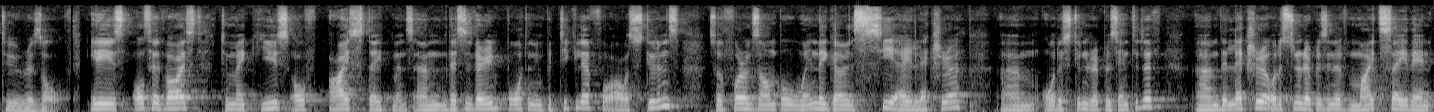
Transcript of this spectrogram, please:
to resolve. It is also advised to make use of I statements, and this is very important in particular for our students. So, for example, when they go and see a lecturer um, or the student representative, um, the lecturer or the student representative might say, then,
